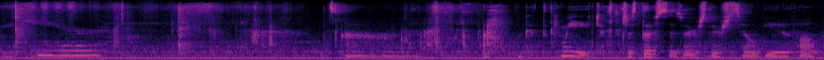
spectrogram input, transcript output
Right here. We just those scissors? They're so beautiful.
